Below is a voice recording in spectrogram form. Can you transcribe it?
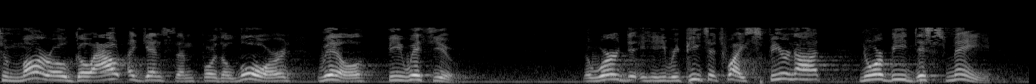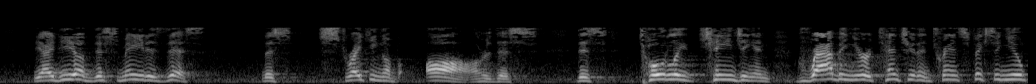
Tomorrow go out against them, for the Lord will be with you. The word, he repeats it twice. Fear not, nor be dismayed. The idea of dismayed is this, this striking of awe, or this, this totally changing and grabbing your attention and transfixing you,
